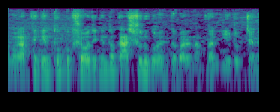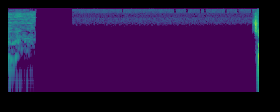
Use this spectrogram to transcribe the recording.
এবং আপনি কিন্তু খুব সহজে কিন্তু কাজ শুরু করে দিতে পারেন আপনার ইউটিউব চ্যানেলে সো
